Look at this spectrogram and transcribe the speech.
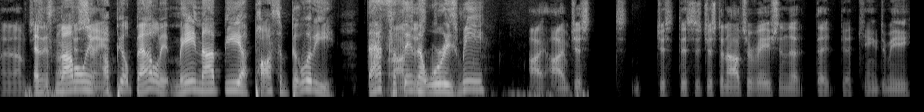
and I'm just, and it's I'm not just only saying, an uphill battle it may not be a possibility that's the thing that worries me I I'm just just this is just an observation that that that came to me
